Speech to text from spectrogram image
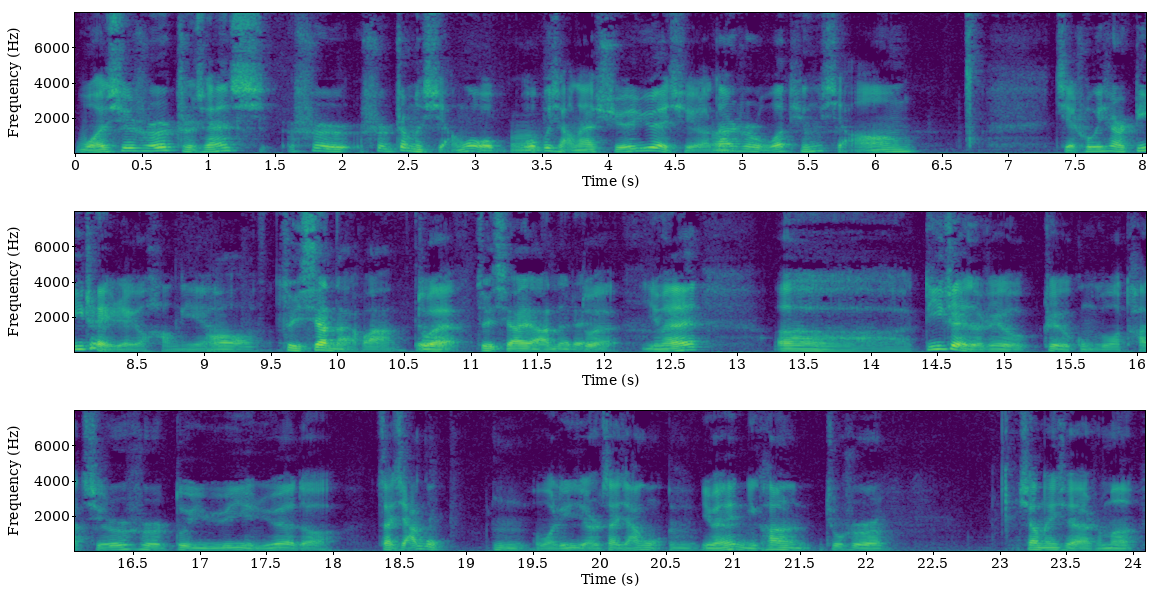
我其实之前是是这么想过，我、嗯我不想再学乐器了，但是我挺想接触一下 DJ 这个行业。哦，最现代化的，对，最前沿的这个，对，因为呃，DJ 的这个这个工作，它其实是对于音乐的再加工。嗯，我理解是再加工。因为你看，就是像那些什么。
